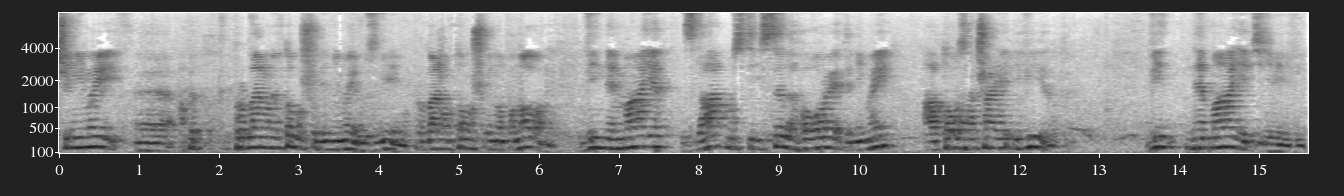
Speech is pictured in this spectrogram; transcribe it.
Чи німий, е, проблема не в тому, що він німий, розуміємо. Проблема в тому, що він опанований. Він не має здатності і сили говорити німий, а то означає і вірити. Він не має тієї віри.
